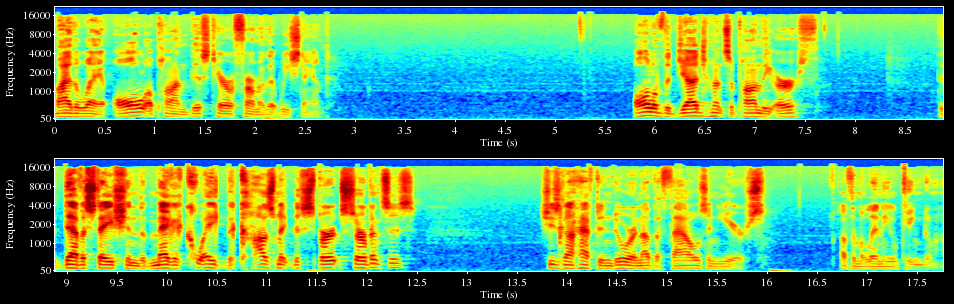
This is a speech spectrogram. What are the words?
By the way, all upon this terra firma that we stand. All of the judgments upon the earth, the devastation, the mega quake, the cosmic disturbances, she's going to have to endure another thousand years of the millennial kingdom.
